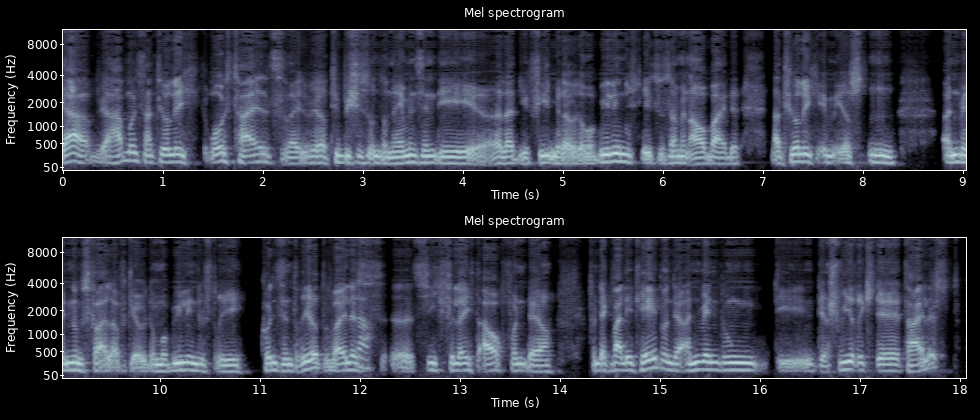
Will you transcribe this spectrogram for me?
Ja, wir haben uns natürlich großteils, weil wir typisches Unternehmen sind, die relativ viel mit der Automobilindustrie zusammenarbeitet, natürlich im ersten Anwendungsfall auf die Automobilindustrie konzentriert, weil ja. es äh, sich vielleicht auch von der von der Qualität und der Anwendung die der schwierigste Teil ist.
